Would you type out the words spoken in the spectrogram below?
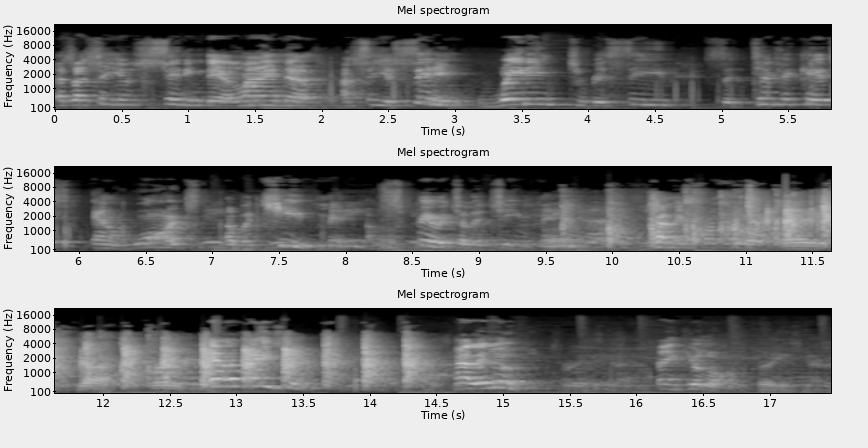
as I see you sitting there lined up. I see you sitting, waiting to receive certificates and awards of achievement, of spiritual achievement coming from the Lord. Praise God. Praise God. Elevation. Hallelujah. Praise God. Thank you, Lord. Praise God.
